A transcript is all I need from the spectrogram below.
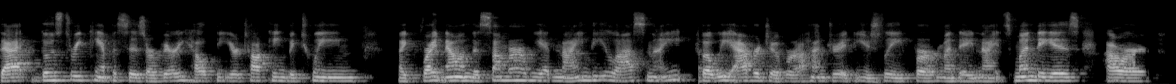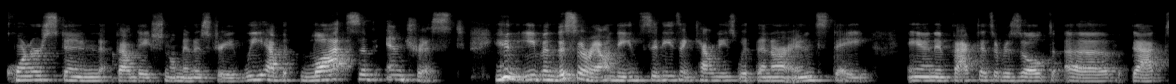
that those three campuses are very healthy. You're talking between like right now in the summer, we had 90 last night, but we average over 100 usually for Monday nights. Monday is our cornerstone foundational ministry. We have lots of interest in even the surrounding cities and counties within our own state and in fact, as a result of that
